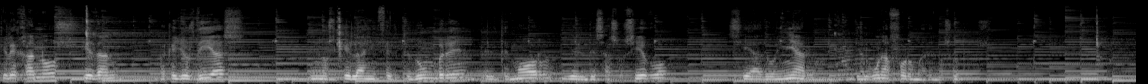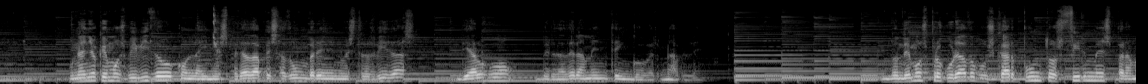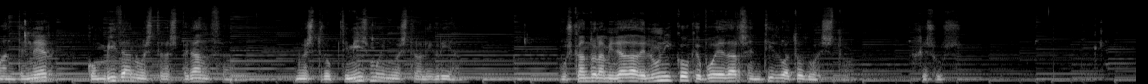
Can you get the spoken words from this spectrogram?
Qué lejanos quedan aquellos días en los que la incertidumbre, el temor y el desasosiego se adueñaron de alguna forma de nosotros. Un año que hemos vivido con la inesperada pesadumbre en nuestras vidas de algo verdaderamente ingobernable, en donde hemos procurado buscar puntos firmes para mantener con vida nuestra esperanza, nuestro optimismo y nuestra alegría buscando la mirada del único que puede dar sentido a todo esto, Jesús.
